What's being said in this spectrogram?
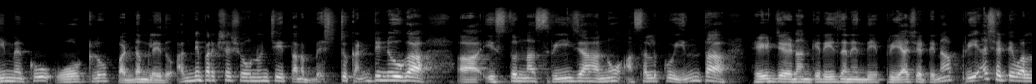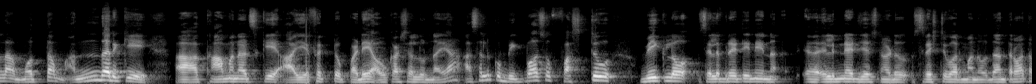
ఈమెకు ఓట్లు పడ్డం లేదు. అగ్నిపరీక్ష షో నుంచి తన బెస్ట్ కంటిన్యూగా ఇస్తున్న శ్రీజాను అసలుకు ఇంత హెయిట్ చేయడానికి రీజన్ ఏంది? ప్రియా శెట్టిన? ప్రియా శెట్టి వల్ల మొత్తం అందరికీ కామనర్స్కి ఆ ఎఫెక్ట్ పడే అవకాశాలు ఉన్నాయా? అసలుకు బిగ్ బాస్ ఫస్ట్ వీక్లో సెలబ్రిటీని ఎలిమినేట్ చేసినాడు శ్రేష్ఠి వర్మను. దాని తర్వాత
